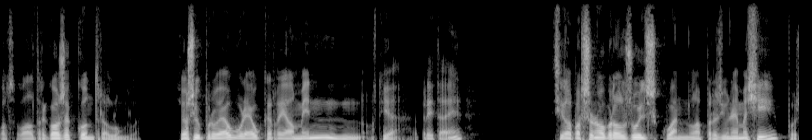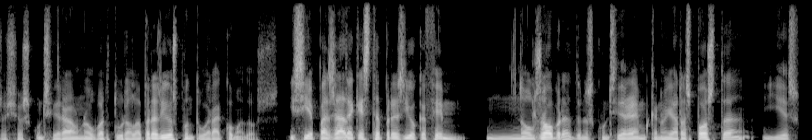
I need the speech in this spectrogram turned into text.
qualsevol altra cosa contra l'ungla. Això, si ho proveu, veureu que realment, hòstia, apreta, eh? Si la persona obre els ulls quan la pressionem així, doncs això es considerarà una obertura a la pressió, es puntuarà com a 2. I si a pesar d'aquesta pressió que fem no els obre, doncs considerarem que no hi ha resposta i es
